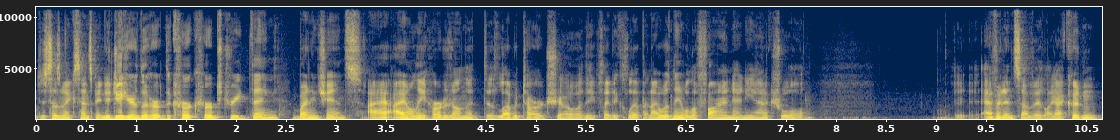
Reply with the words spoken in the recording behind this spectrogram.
just doesn't make sense to me. Did you hear the the Kirk Herbstreit thing by any chance? I, I only heard it on the the Le Batard show. They played a clip, and I wasn't able to find any actual uh, evidence of it. Like I couldn't.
